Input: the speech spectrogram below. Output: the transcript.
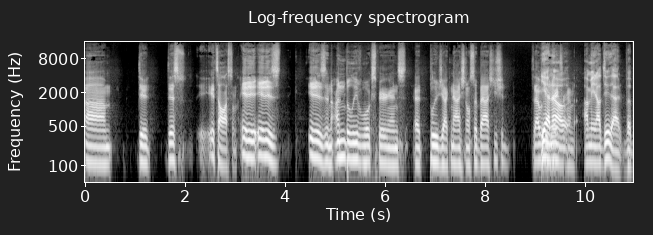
Um, dude, this it's awesome. It it is it is an unbelievable experience at Blue Jack National. So Bash, you should. That would yeah, be great no, for him. I mean I'll do that, but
